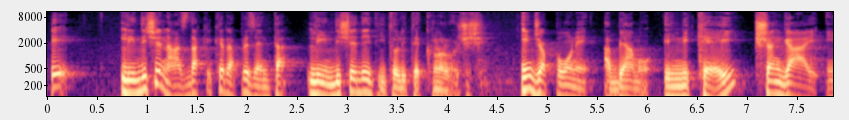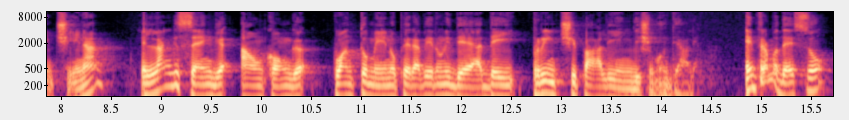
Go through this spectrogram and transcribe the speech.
e l'indice Nasdaq che rappresenta l'indice dei titoli tecnologici. In Giappone abbiamo il Nikkei, Shanghai in Cina, e l'Hang Seng a Hong Kong, quantomeno per avere un'idea dei principali indici mondiali. Entriamo adesso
